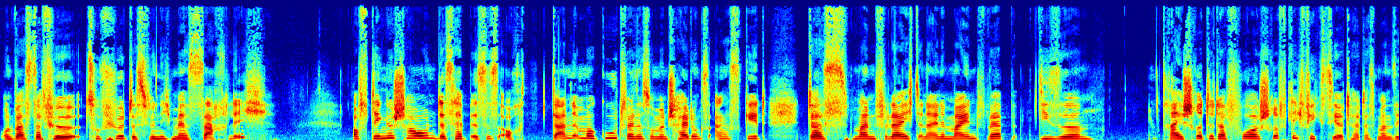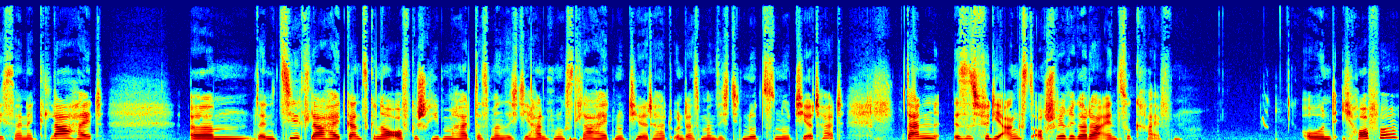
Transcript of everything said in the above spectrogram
und was dafür zu führt, dass wir nicht mehr sachlich auf Dinge schauen. Deshalb ist es auch dann immer gut, wenn es um Entscheidungsangst geht, dass man vielleicht in einem Mindweb diese drei Schritte davor schriftlich fixiert hat, dass man sich seine Klarheit, ähm, seine Zielklarheit ganz genau aufgeschrieben hat, dass man sich die Handlungsklarheit notiert hat und dass man sich den Nutzen notiert hat, dann ist es für die Angst auch schwieriger da einzugreifen. Und ich hoffe,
